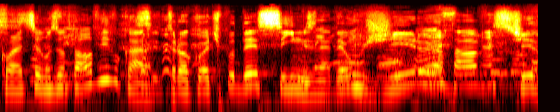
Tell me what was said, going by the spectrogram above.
40 segundos eu tava ao vivo, cara. Se trocou tipo The Sims, né? Deu um giro e já tava vestido.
